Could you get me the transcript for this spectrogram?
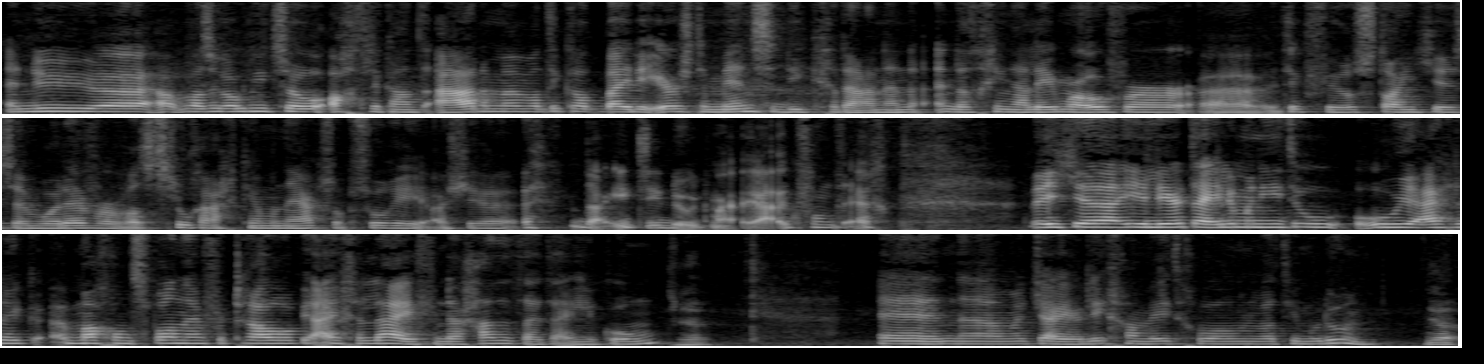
En nu eh, was ik ook niet zo achterlijk aan het ademen. Want ik had bij de eerste mensen die ik gedaan. En, en dat ging alleen maar over, eh, weet ik veel, standjes en whatever. Wat sloeg eigenlijk helemaal nergens op. Sorry als je daar iets in doet. Maar ja, ik vond het echt... Weet je, je leert helemaal niet hoe, hoe je eigenlijk mag ontspannen en vertrouwen op je eigen lijf. En daar gaat het uiteindelijk om. Ja. En, eh, want ja, je lichaam weet gewoon wat hij moet doen. Ja.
